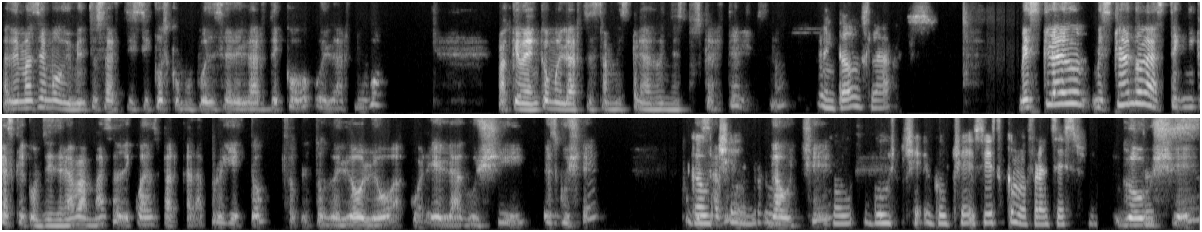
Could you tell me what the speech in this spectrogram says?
además de movimientos artísticos como puede ser el Art Deco o el Art Nouveau. Para que vean cómo el arte está mezclado en estos carteles, ¿no? En todos lados. Mezclado, mezclando las técnicas que consideraba más adecuadas para cada proyecto, sobre todo el óleo, acuarela, gouache, ¿es gouache? Gauche. Gauche. Gauche, Gauche, sí es como francés. Gauche.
